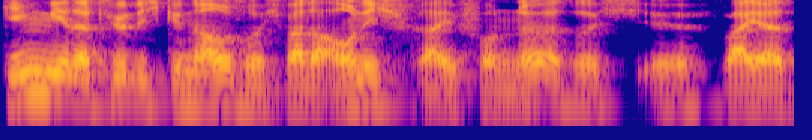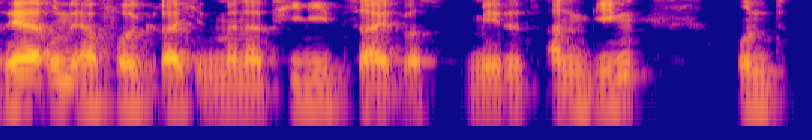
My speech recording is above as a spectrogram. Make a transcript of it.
ging mir natürlich genauso. Ich war da auch nicht frei von. Ne? Also ich äh, war ja sehr unerfolgreich in meiner Teenie-Zeit, was Mädels anging. und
